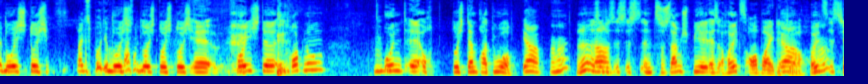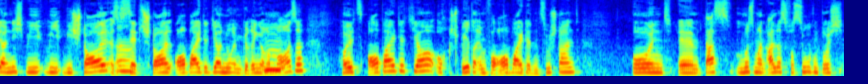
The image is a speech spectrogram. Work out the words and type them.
im- durch, durch, weil das Boot im durch, Wasser durch, durch, durch äh, feuchte Trocknung Mhm. und äh, auch durch Temperatur. Ja, aha. Ne? Also Ja. das ist, ist ein Zusammenspiel, also Holz arbeitet ja. Ja, Holz mhm. ist ja nicht wie, wie, wie Stahl, also selbst Stahl arbeitet ja nur im geringeren Mhm. Maße. Holz arbeitet ja auch später im verarbeiteten Zustand. Und ähm, das muss man alles versuchen durch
